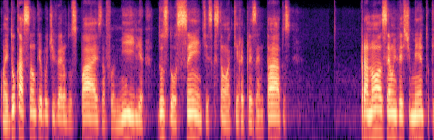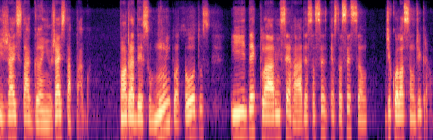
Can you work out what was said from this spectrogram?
com a educação que obtiveram dos pais, da família, dos docentes que estão aqui representados. Para nós é um investimento que já está ganho, já está pago. Então, agradeço muito a todos e declaro encerrada essa, esta sessão de colação de grau.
